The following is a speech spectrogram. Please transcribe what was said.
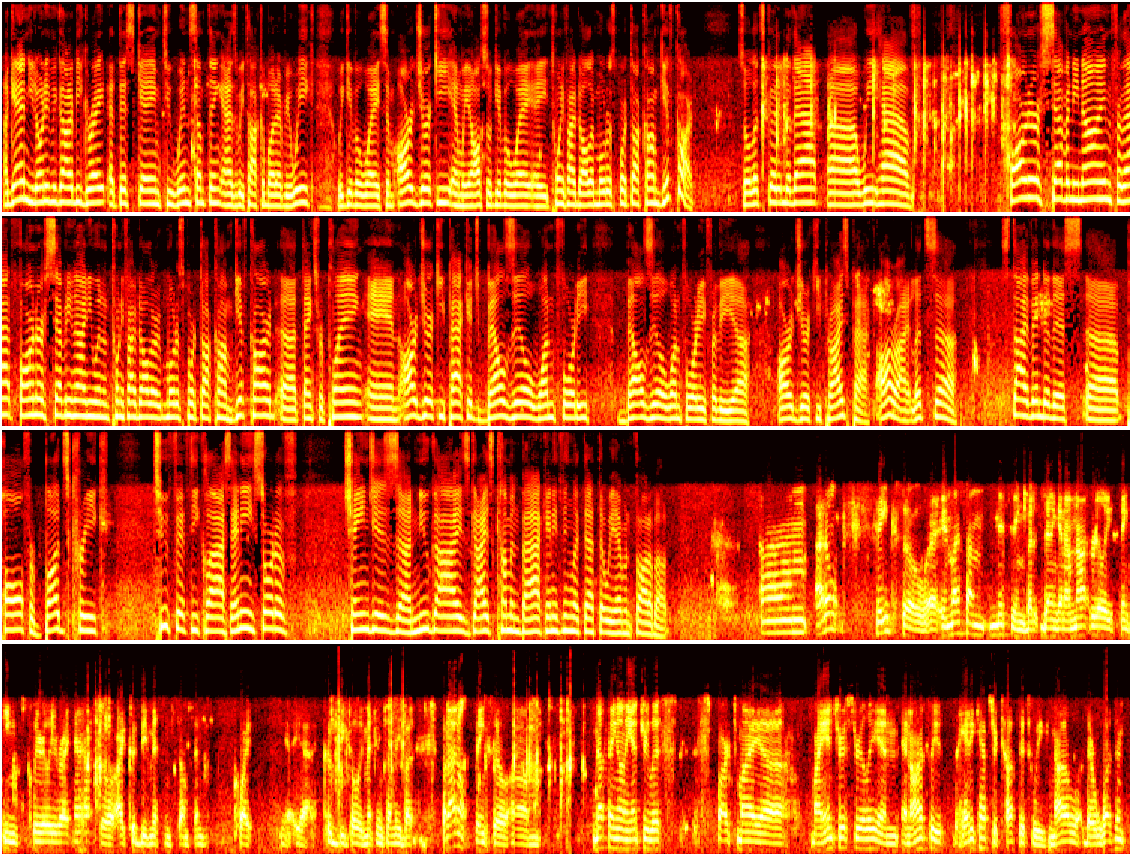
Again, you don't even got to be great at this game to win something, as we talk about every week. We give away some R jerky, and we also give away a $25 motorsport.com gift card. So let's get into that. Uh, we have Farner seventy nine for that. Farner seventy nine. You win a twenty five dollar motorsport.com gift card. Uh, thanks for playing. And our jerky package Belzil one forty. Belzil one forty for the uh, jerky prize pack. All right, let's uh, let's dive into this. Uh, Paul for Budds Creek two fifty class. Any sort of changes? Uh, new guys, guys coming back, anything like that that we haven't thought about? Um, I don't think so, uh, unless I'm missing. But then again, I'm not really thinking clearly right now, so I could be missing something. Quite, yeah, yeah, could be totally missing something, but but I don't think so. Um, nothing on the entry list sparked my uh, my interest really, and and honestly, the handicaps are tough this week. Not a, there wasn't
